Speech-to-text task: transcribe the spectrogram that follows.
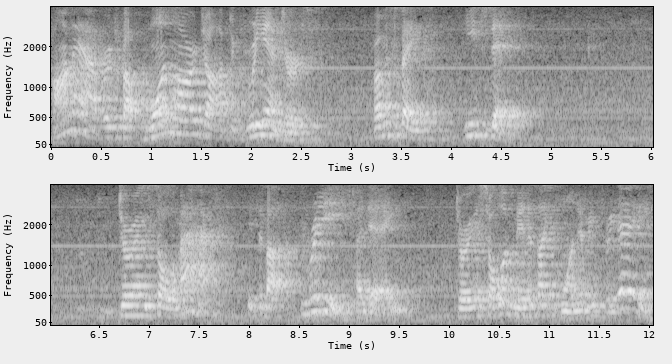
On average, about one large object re enters from space each day. During solar max, it's about three a day. During a solar min, it's like one every three days.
